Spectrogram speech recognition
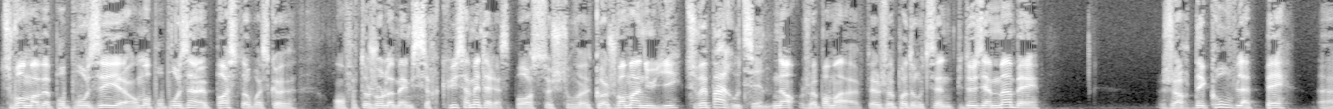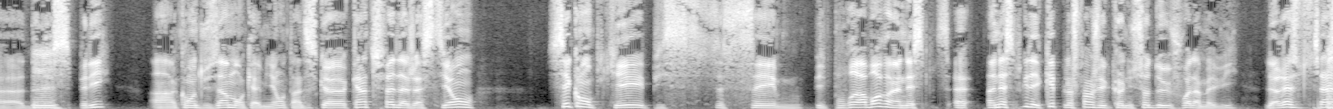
tu vois, on m'avait proposé, on m'a proposé un poste là, où est-ce que on fait toujours le même circuit. Ça m'intéresse pas. Ça, je trouve que je vais m'ennuyer. Tu veux pas la routine? Non, je veux pas je veux pas de routine. Puis deuxièmement, ben, je redécouvre la paix euh, de l'esprit en conduisant mon camion. Tandis que quand tu fais de la gestion, c'est compliqué. Puis c'est, c'est- puis pour avoir un, esprit, un esprit d'équipe, là, je pense que j'ai connu ça deux fois dans ma vie. Le reste du temps,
